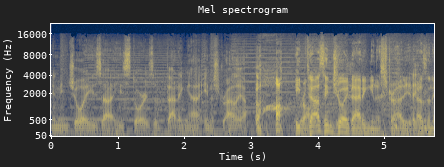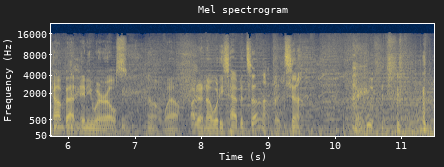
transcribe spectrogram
and enjoy his uh, his stories of batting uh, in Australia. He does enjoy batting in Australia, doesn't he? Can't bat anywhere else. Oh, well. I don't know what his habits are, but. Uh,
